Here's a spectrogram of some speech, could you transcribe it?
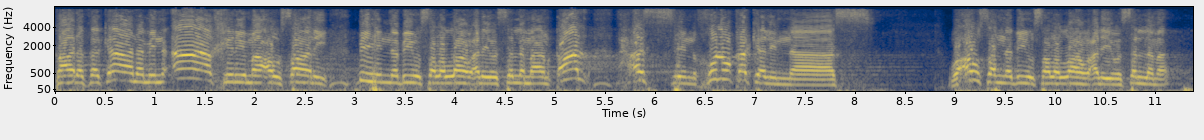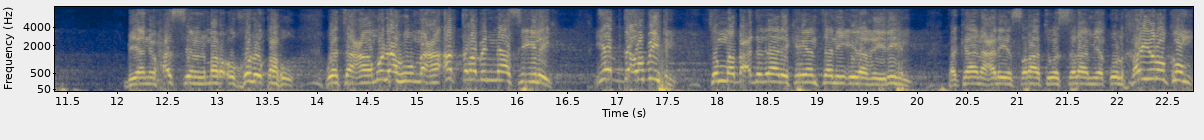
قال فكان من آخر ما أوصاني به النبي صلى الله عليه وسلم أن قال حسن خلقك للناس. وأوصى النبي صلى الله عليه وسلم بأن يحسن المرء خلقه وتعامله مع أقرب الناس إليه. يبدأ بهم ثم بعد ذلك ينثني إلى غيرهم. فكان عليه الصلاة والسلام يقول خيركم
